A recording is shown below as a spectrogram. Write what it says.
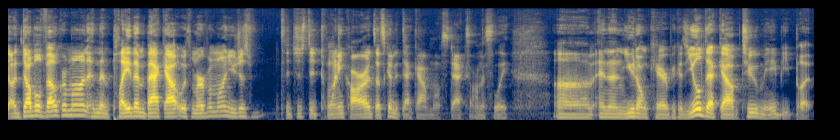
a double Velgramon, and then play them back out with Mervamon. You just just did 20 cards. That's gonna deck out most decks, honestly. Um, and then you don't care because you'll deck out too, maybe, but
